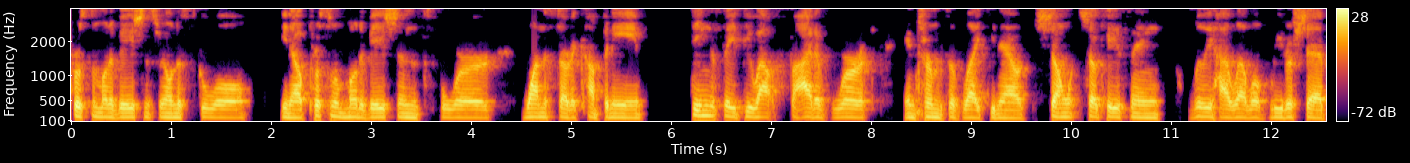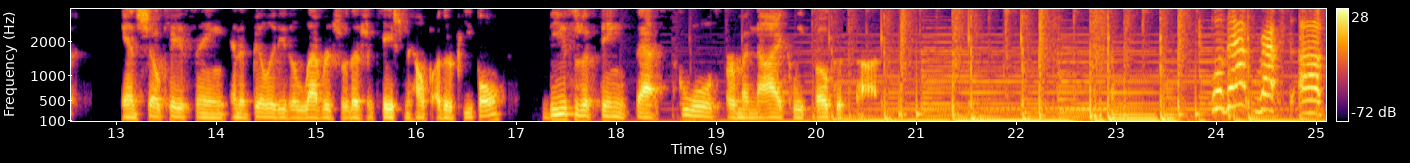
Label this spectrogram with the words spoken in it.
personal motivations for going to school, you know, personal motivations for wanting to start a company, things they do outside of work in terms of like, you know, show, showcasing really high level of leadership and showcasing an ability to leverage their education to help other people. These are the things that schools are maniacally focused on. Well, that wraps up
